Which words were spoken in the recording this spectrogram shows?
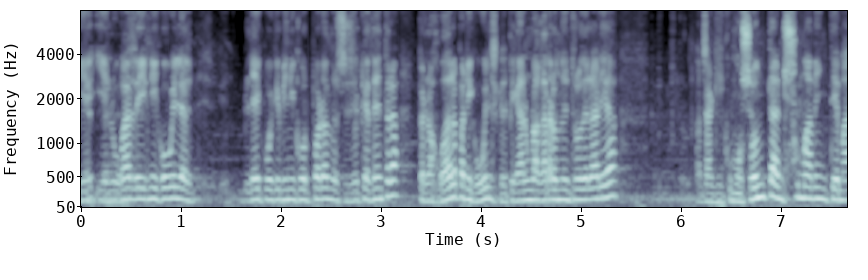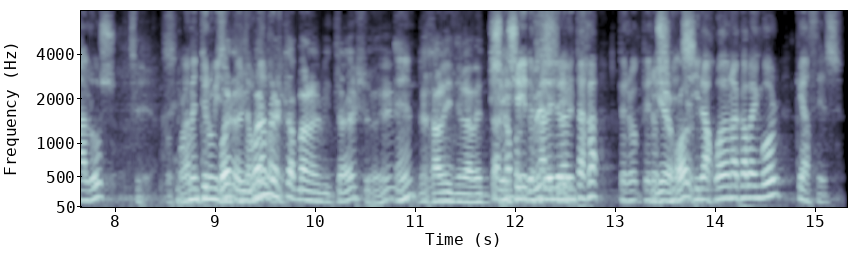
y, en lugar de ir Nico Williams, Lecue que viene incorporándose es el que centra, pero la jugada para Nico Williams, que le pegan un agarrón dentro del área, o sea, que como son tan sumamente malos, pues probablemente no hubiese Bueno, igual no está mal arbitrado eso, ¿eh? ¿Eh? Dejarle de la ventaja. Sí, sí, dejarle de la ventaja, pero, pero si, la jugada no acaba en gol, ¿qué haces?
